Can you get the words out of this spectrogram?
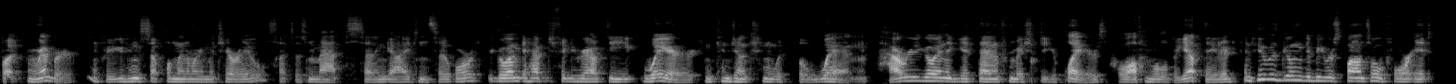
But remember, if you're using supplementary materials such as maps, setting guides, and so forth, you're going to have to figure out the where in conjunction with the when. How are you going to get that information to your players? How often will it be updated? And who is going to be responsible for it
